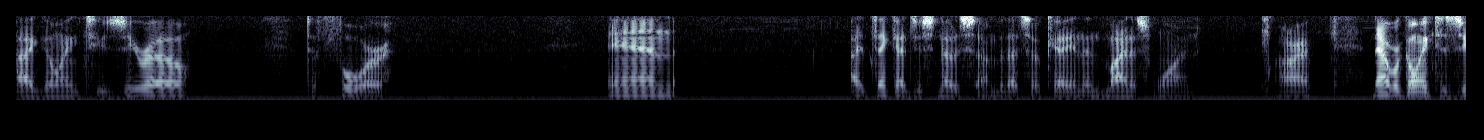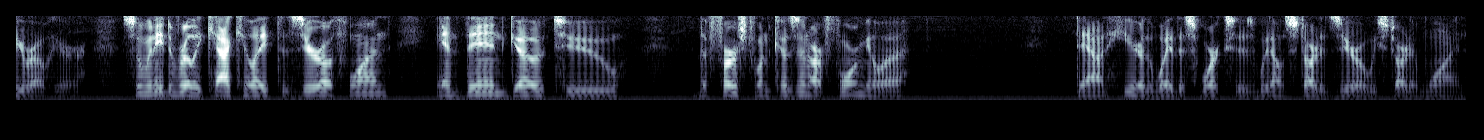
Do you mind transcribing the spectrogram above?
i going to 0 to 4 and I think I just noticed something but that's okay. And then minus 1 alright now we're going to 0 here. So we need to really calculate the zeroth one and then go to the first one because in our formula down here the way this works is we don't start at 0 we start at 1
